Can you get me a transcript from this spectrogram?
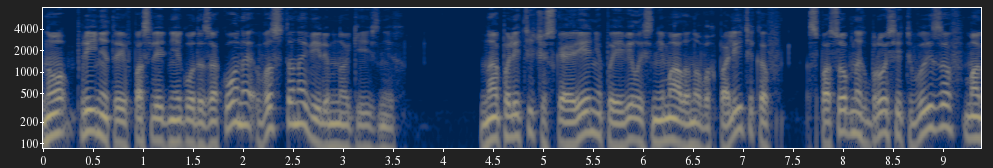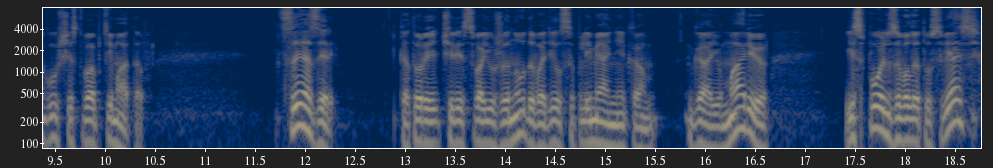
но принятые в последние годы законы восстановили многие из них. На политической арене появилось немало новых политиков, способных бросить вызов могуществу оптиматов. Цезарь, который через свою жену доводился племянником Гаю Марию, использовал эту связь,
